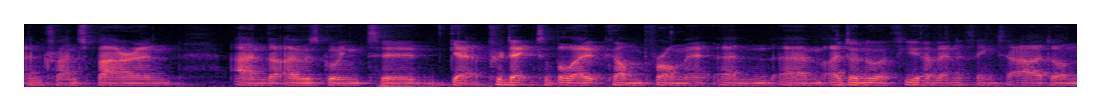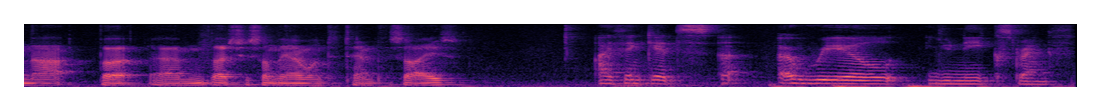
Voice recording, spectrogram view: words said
and transparent and that I was going to get a predictable outcome from it. And um, I don't know if you have anything to add on that, but um, that's just something I wanted to emphasise. I think it's a, a, real unique strength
